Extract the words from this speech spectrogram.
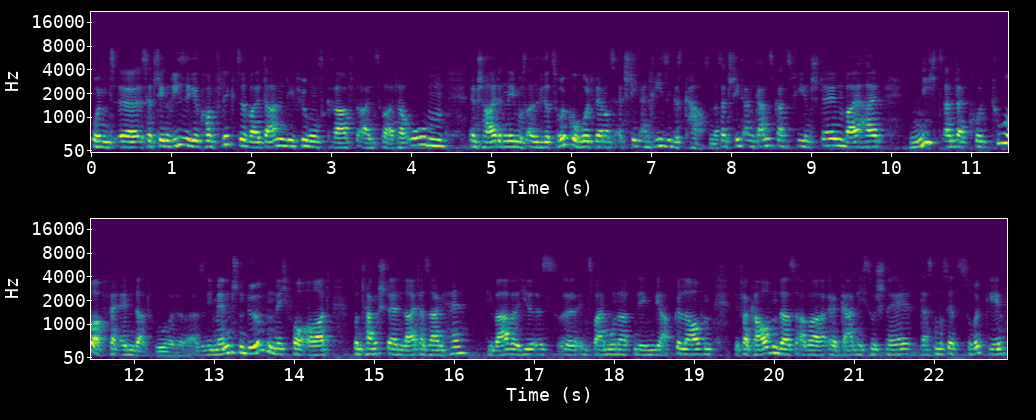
Und äh, es entstehen riesige Konflikte, weil dann die Führungskraft eins weiter oben entscheidet, nee, muss also wieder zurückgeholt werden und es entsteht ein riesiges Chaos. Und das entsteht an ganz, ganz vielen Stellen, weil halt nichts an der Kultur verändert wurde. Also die Menschen dürfen nicht vor Ort so ein Tankstellenleiter sagen, hä, die Ware hier ist äh, in zwei Monaten irgendwie abgelaufen, wir verkaufen das aber äh, gar nicht so schnell, das muss jetzt zurückgehen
